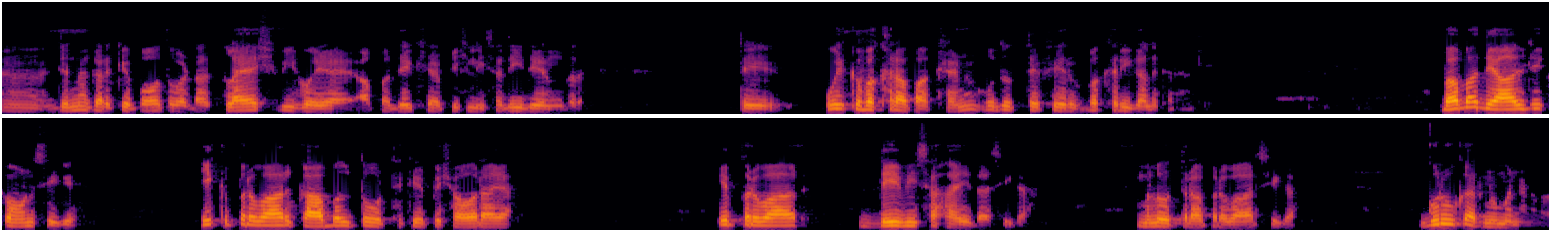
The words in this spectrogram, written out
ਅਹ ਜਿਨ੍ਹਾਂ ਕਰਕੇ ਬਹੁਤ ਵੱਡਾ ਕਲੈਸ਼ ਵੀ ਹੋਇਆ ਹੈ, ਆਪਾਂ ਦੇਖਿਆ ਪਿਛਲੀ ਸਦੀ ਦੇ ਅੰਦਰ। ਤੇ ਉਹ ਇੱਕ ਵੱਖਰਾ ਪੱਖ ਹੈ ਨਾ, ਉਹਦੇ ਉੱਤੇ ਫਿਰ ਵੱਖਰੀ ਗੱਲ ਕਰਾਂਗੇ। ਬਾਬਾ ਦਿਆਲ ਜੀ ਕੌਣ ਸੀਗੇ? ਇੱਕ ਪਰਿਵਾਰ ਕਾਬਲ ਤੋਂ ਉੱਠ ਕੇ ਪਿਸ਼ੌਰ ਆਇਆ। ਇਹ ਪਰਿਵਾਰ ਦੇਵੀ ਸਹਾਇ ਦਾ ਸੀਗਾ। ਮਲਹੋਤਰਾ ਪਰਿਵਾਰ ਸੀਗਾ। ਗੁਰੂ ਘਰ ਨੂੰ ਮੰਨਣ ਵਾਲਾ।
